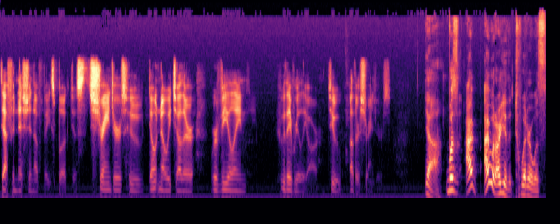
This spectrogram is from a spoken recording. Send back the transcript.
definition of Facebook. Just strangers who don't know each other revealing who they really are to other strangers. Yeah, was I? I would argue that Twitter was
